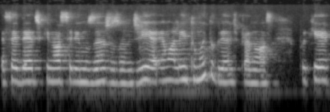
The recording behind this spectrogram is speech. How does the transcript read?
Essa ideia de que nós seremos anjos um dia é um alento muito grande para nós, porque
